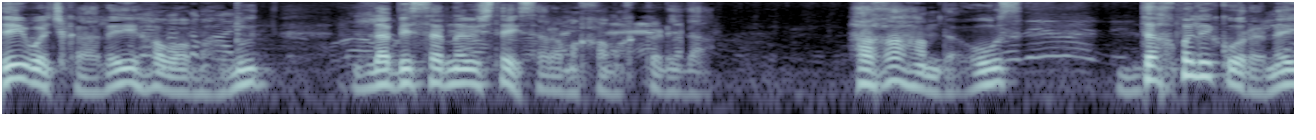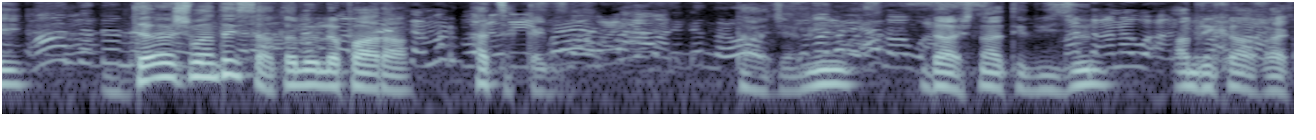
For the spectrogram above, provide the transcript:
دې وچکالۍ حوا محمود له بې سرنوشتۍ سره مخامخ کړې ده. هغه همدا اوس د خپلې کورنۍ د ژوندۍ ساتلو لپاره هڅه کوي تاج امین د آشنا تلویزیون امریکا غږ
